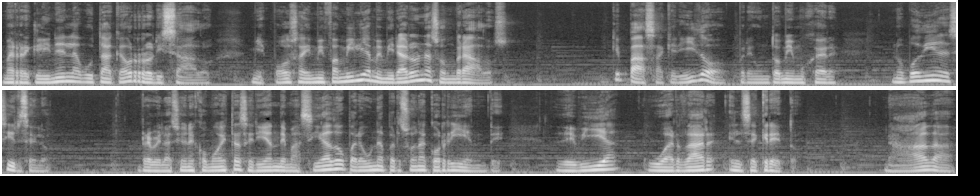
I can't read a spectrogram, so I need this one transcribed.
Me recliné en la butaca horrorizado. Mi esposa y mi familia me miraron asombrados. ¿Qué pasa, querido? preguntó mi mujer. No podía decírselo. Revelaciones como esta serían demasiado para una persona corriente. Debía guardar el secreto. Nada,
